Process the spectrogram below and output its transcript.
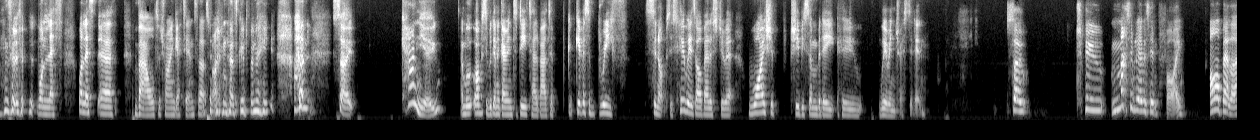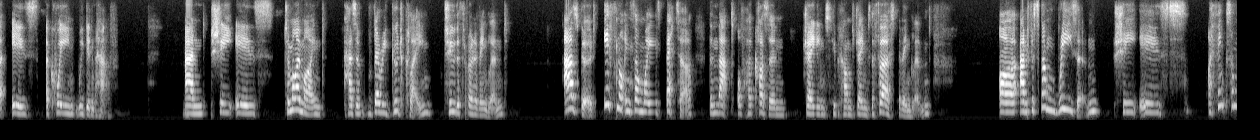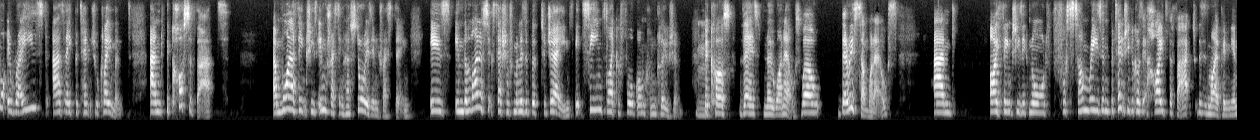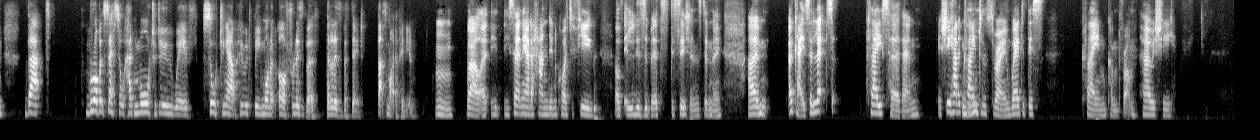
one less one less uh, vowel to try and get in. So that's fine. that's good for me. Um, so, can you? And we'll, obviously, we're going to go into detail about it. Give us a brief synopsis. Who is Arbella Stuart Why should she be somebody who we're interested in? So, to massively oversimplify, Arbella is a queen we didn't have. And she is, to my mind, has a very good claim to the throne of England, as good, if not in some ways better, than that of her cousin James, who becomes James the First of England. Uh, and for some reason, she is, I think, somewhat erased as a potential claimant. And because of that, and why I think she's interesting, her story is interesting, is in the line of succession from Elizabeth to James, it seems like a foregone conclusion mm. because there's no one else. Well, there is someone else. And I think she's ignored for some reason, potentially because it hides the fact, this is my opinion, that Robert Cecil had more to do with sorting out who would be monarch after Elizabeth than Elizabeth did. That's my opinion. Mm. Well, uh, he, he certainly had a hand in quite a few of Elizabeth's decisions, didn't he? Um, okay, so let's place her then. If she had a claim mm-hmm. to the throne, where did this claim come from? How is she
